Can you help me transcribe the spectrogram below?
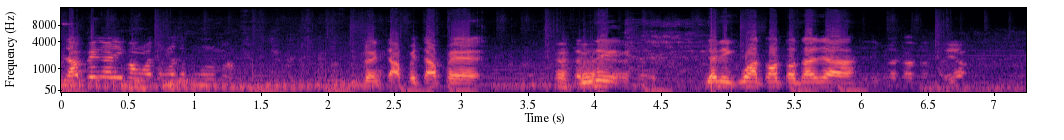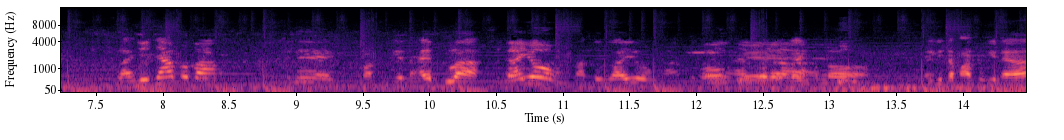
Capek nggak nih bang macam-macam mulu bang? Bilang capek-capek. Yang penting jadi kuat otot aja. Jadi berat otot. Ayo. Lanjutnya apa bang? Ini masukin air gula. Segayung. Satu gayung. Oke. Gayung penuh. Ini kita masukin ya.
